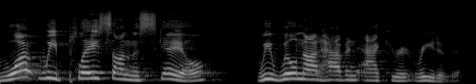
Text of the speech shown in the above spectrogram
what we place on the scale we will not have an accurate read of it.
